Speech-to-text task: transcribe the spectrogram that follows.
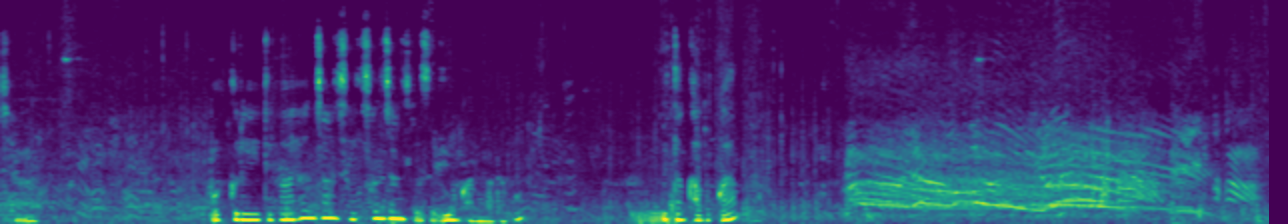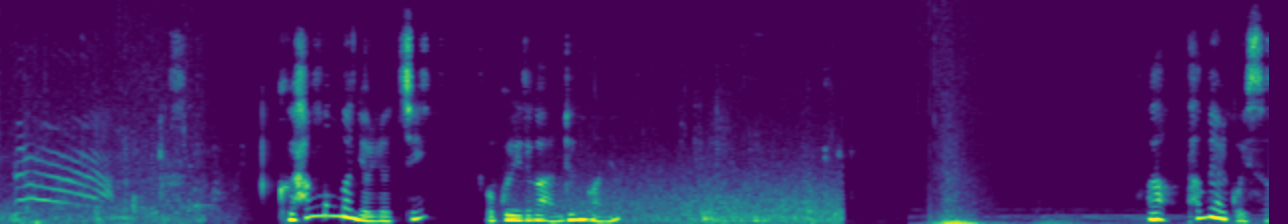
자, 업그레이드가 현장 선장실에서 이용 가능하다고? 일단 가볼까요? 그 항목만 열렸지? 업그레이드가 안 되는 거 아니야? 아, 판매할 거 있어.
